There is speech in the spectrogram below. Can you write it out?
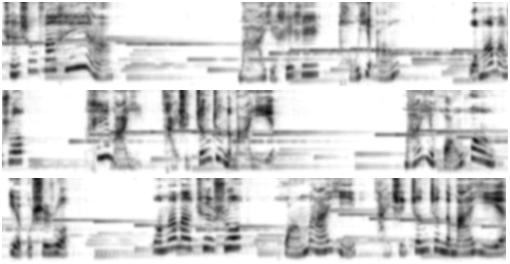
全身发黑呀？蚂蚁嘿嘿头一昂，我妈妈说，黑蚂蚁才是真正的蚂蚁。蚂蚁黄黄也不示弱，我妈妈却说，黄蚂蚁才是真正的蚂蚁。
